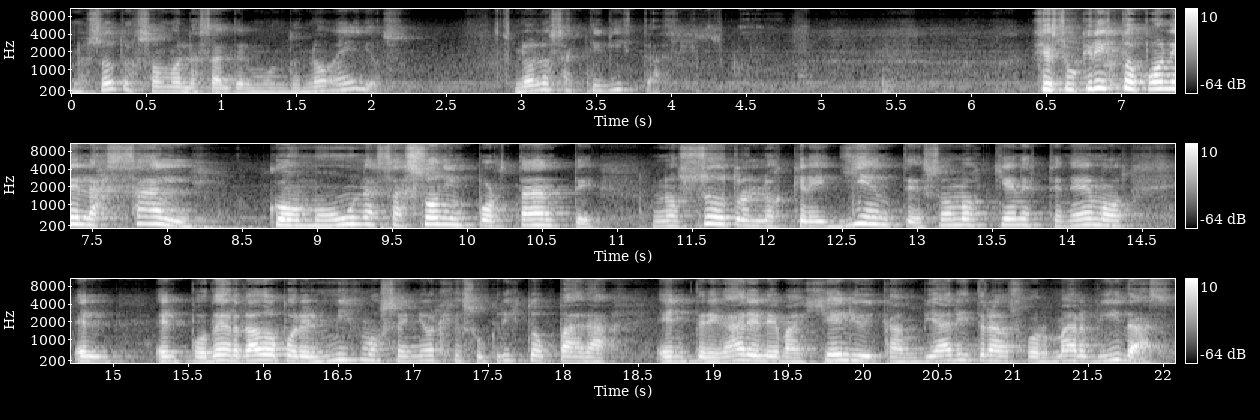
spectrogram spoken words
Nosotros somos la sal del mundo, no ellos, no los activistas. Jesucristo pone la sal como una sazón importante. Nosotros los creyentes somos quienes tenemos el, poder dado por el mismo Señor Jesucristo para entregar el Evangelio y cambiar y transformar vidas.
